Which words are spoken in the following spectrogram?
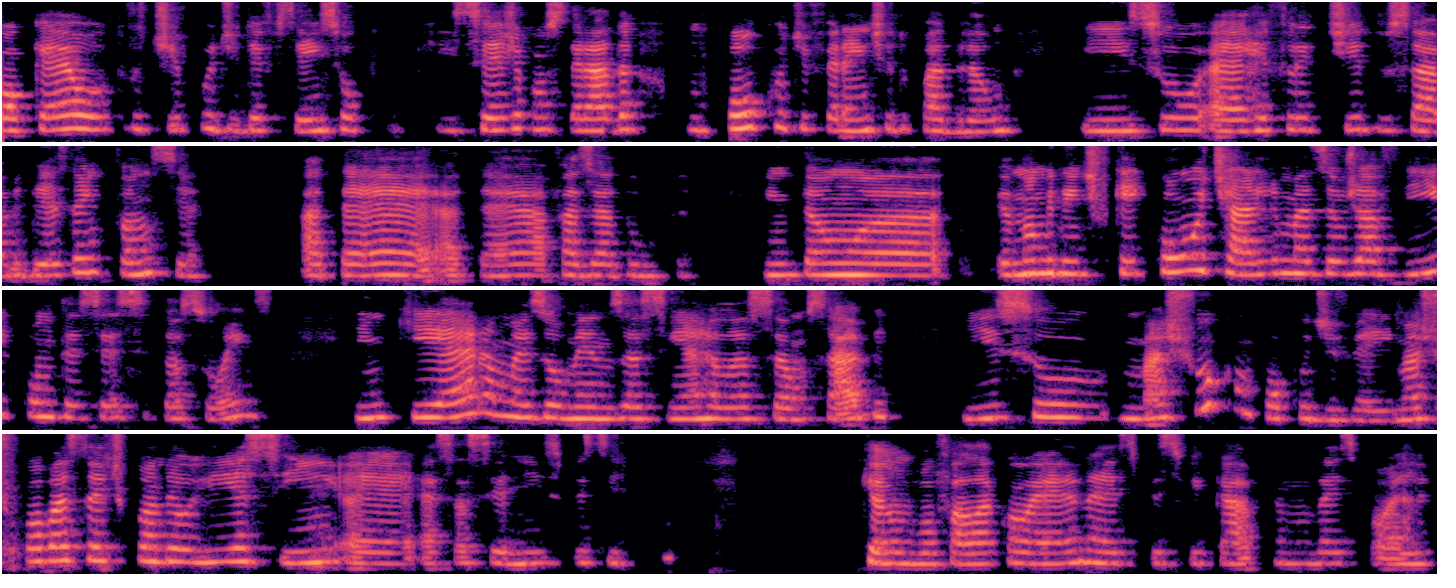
qualquer outro tipo de deficiência ou que seja considerada um pouco diferente do padrão, e isso é refletido, sabe, desde a infância até, até a fase adulta. Então, ah, eu não me identifiquei com o Charlie, mas eu já vi acontecer situações em que era mais ou menos assim a relação, sabe? E isso machuca um pouco de ver, machucou bastante quando eu li, assim, eh, essa cena em específico, que eu não vou falar qual é, né, especificar para não dar spoiler,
